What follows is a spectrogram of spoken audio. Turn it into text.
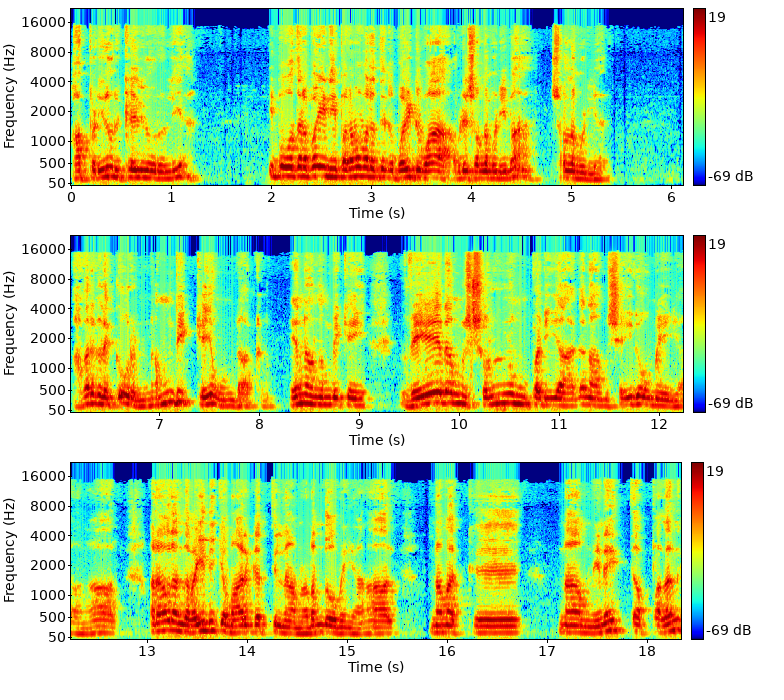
அப்படின்னு ஒரு கேள்வி வரும் இல்லையா? இப்போ ஒருத்தரை போய் நீ பரமபரத்துக்கு போயிட்டு வா அப்படின்னு சொல்ல முடியுமா? சொல்ல முடியாது. அவர்களுக்கு ஒரு நம்பிக்கையை உண்டாக்கணும். என்ன நம்பிக்கை? வேதம் சொல்லும்படியாக நாம் செய்தோமேயானால் அதாவது அந்த வைதிக மார்க்கத்தில் நாம் நடந்தோமேயானால் நமக்கு நாம் நினைத்த பலன்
